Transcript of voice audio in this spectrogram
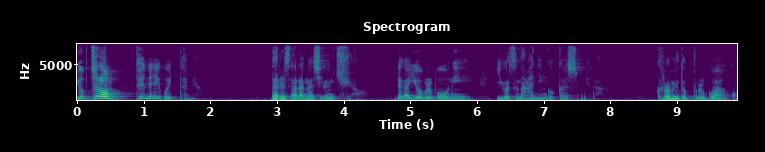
욥처럼 되뇌이고 있다면 나를 사랑하시는 주여 내가 욥을 보니 이것은 아닌 것 같습니다. 그럼에도 불구하고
